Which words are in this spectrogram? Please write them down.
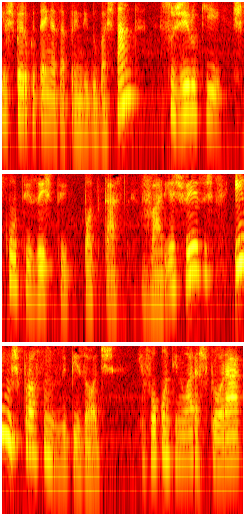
Eu espero que tenhas aprendido bastante. Sugiro que escutes este podcast várias vezes e nos próximos episódios eu vou continuar a explorar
